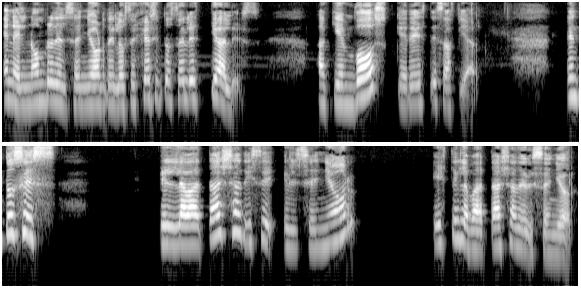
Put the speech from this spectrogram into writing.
en el nombre del Señor de los ejércitos celestiales, a quien vos querés desafiar. Entonces, en la batalla dice el Señor, esta es la batalla del Señor.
